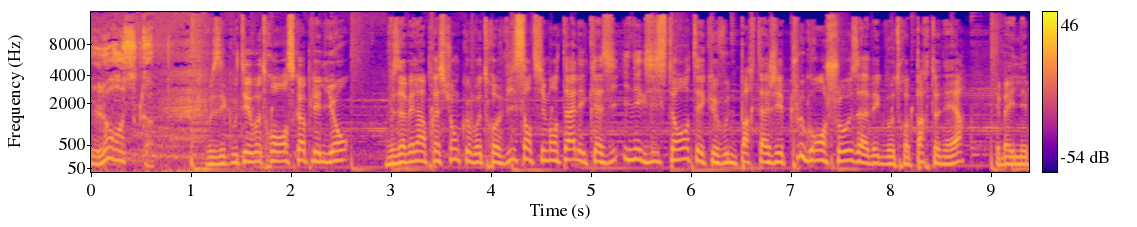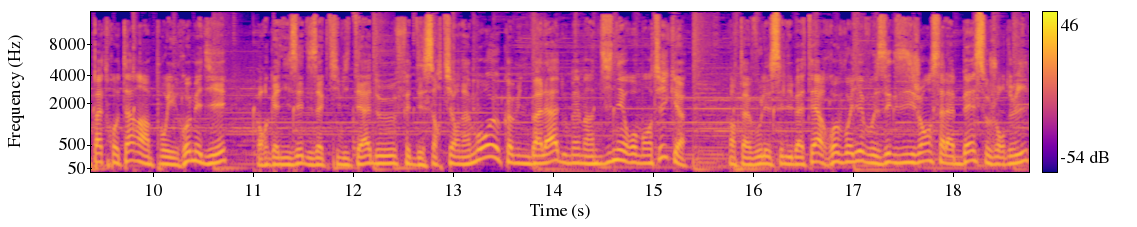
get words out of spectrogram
L'horoscope. Vous écoutez votre horoscope les lions? Vous avez l'impression que votre vie sentimentale est quasi inexistante et que vous ne partagez plus grand chose avec votre partenaire Eh ben il n'est pas trop tard hein, pour y remédier. Organisez des activités à deux, faites des sorties en amoureux comme une balade ou même un dîner romantique. Quant à vous les célibataires, revoyez vos exigences à la baisse aujourd'hui.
